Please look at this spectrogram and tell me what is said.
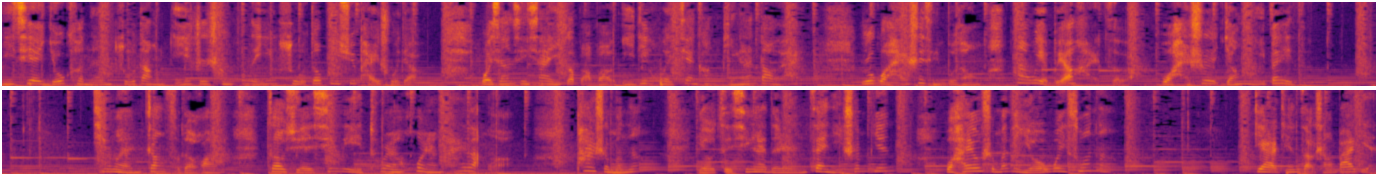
一切有可能阻挡移植成功的因素都必须排除掉。我相信下一个宝宝一定会健康平安到来。如果还是行不通，那我也不要孩子了，我还是养你一辈子。听完丈夫的话，赵雪心里突然豁然开朗了。怕什么呢？有最亲爱的人在你身边，我还有什么理由畏缩呢？第二天早上八点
